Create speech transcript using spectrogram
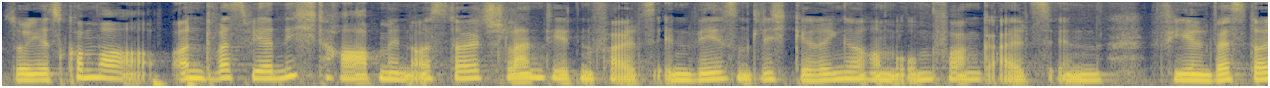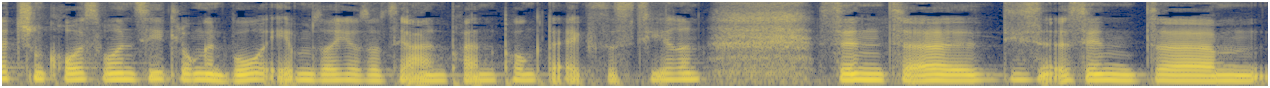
So, jetzt kommen wir, und was wir nicht haben in Ostdeutschland, jedenfalls in wesentlich geringerem Umfang als in vielen westdeutschen Großwohnsiedlungen, wo eben solche sozialen Brennpunkte existieren, sind, äh, diese, sind ähm,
